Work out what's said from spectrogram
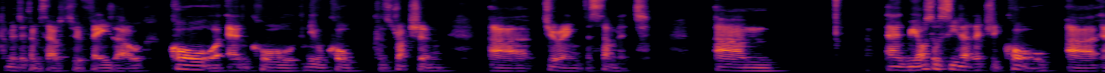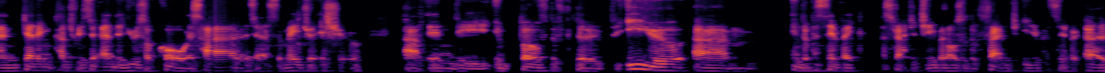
committed themselves to phase out coal or end coal, new coal construction uh, during the summit. Um, And we also see that actually coal uh, and getting countries to end the use of coal is highlighted as a major issue uh, in the in both the, the, the EU um, Indo-Pacific strategy, but also the French EU Pacific uh,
